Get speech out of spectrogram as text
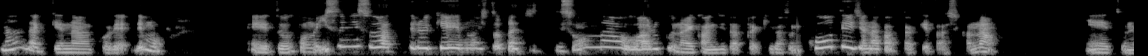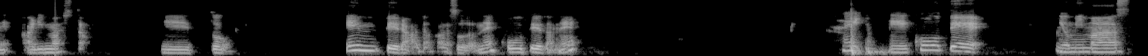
なんだっけな、これ。でも、えっ、ー、と、この椅子に座ってる系の人たちってそんな悪くない感じだった気がする。皇帝じゃなかったっけ？確かな。えっ、ー、とね、ありました。えっ、ー、と、エンペラーだからそうだね。皇帝だね。はい。えー、皇帝。読みます。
